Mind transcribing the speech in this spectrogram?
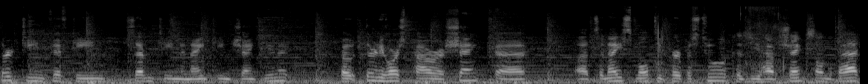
13, 15, 17, and 19 shank unit. About 30 horsepower a shank. Uh, uh, it's a nice multi-purpose tool because you have shanks on the back.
